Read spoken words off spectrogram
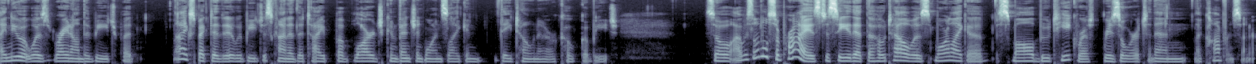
I knew it was right on the beach, but I expected that it would be just kind of the type of large convention ones like in Daytona or Cocoa Beach. So I was a little surprised to see that the hotel was more like a small boutique res- resort than a conference center.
